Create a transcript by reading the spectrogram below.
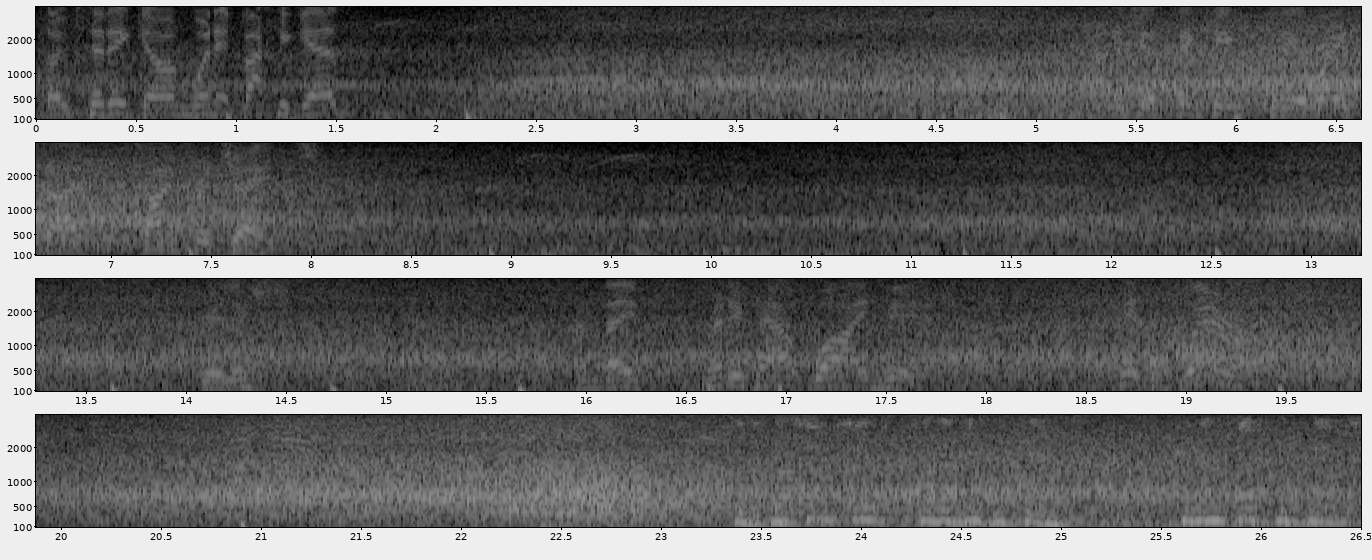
Stoke City go and win it back again. Manager thinking for the away side, time for a change. Grealish. And they've spread it out wide here. Here's Aguero. Substitution for the visitors. Coming off the pitch,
